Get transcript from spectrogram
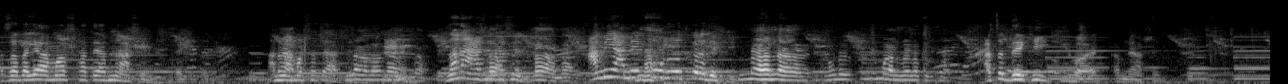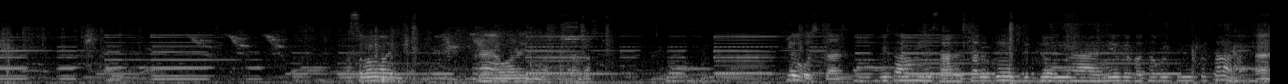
আচ্ছা তাহলে আমার সাথে আপনি আসেন। না। আমার সাথে আসেন। না না না না। না না আসেন আসেন। না না। আমি আমি একটু অনুরোধ করে দেখি। না না মনে হচ্ছে তুমি মানবে না তো আচ্ছা দেখি কি হয় আপনি আসেন। আসসালামু আলাইকুম। হ্যাঁ ওয়ালাইকুম আসসালাম। কি অবস্থা? এই তো আমি স্যার স্যার যে দুজন নিয়োগের কথা বলছিলেন তো স্যার। হ্যাঁ।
